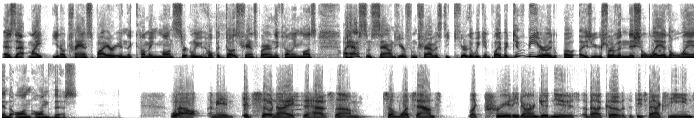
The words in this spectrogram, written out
as that might, you know, transpire in the coming months. Certainly, we hope it does transpire in the coming months. I have some sound here from Travis DeCuire that we can play, but give me your uh, your sort of initial lay of the land on on this. Well, I mean, it's so nice to have some some what sounds like pretty darn good news about COVID that these vaccines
